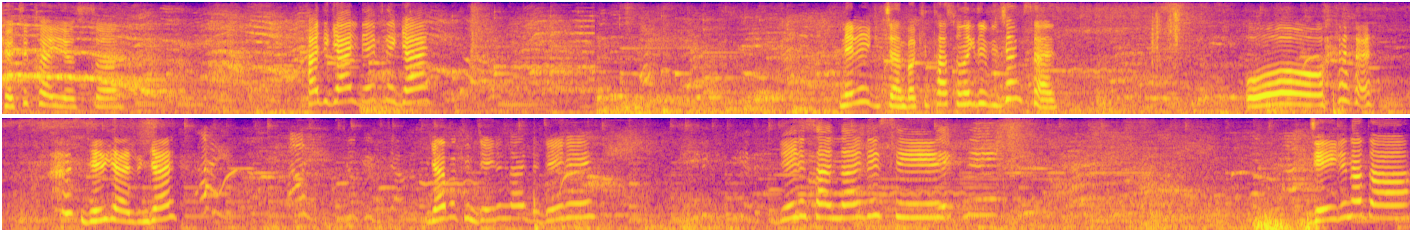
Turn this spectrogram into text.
kötü kayıyorsun. Hadi gel Defne gel. Nereye gideceksin? Bakayım ta sona gidebilecek misin sen? Oo. Geri geldin gel. Gel bakayım Ceylin nerede? Ceylin. Ceylin sen neredesin? Ceylin ada.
